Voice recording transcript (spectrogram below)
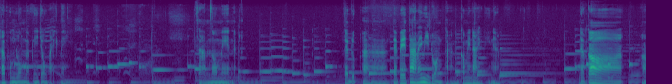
ถ้าผมลงแบบนี้จะไหวไหม สามนอร์แมนอะแต่ดูอ่า แต่เบต้าไม่มีดวงตามก็ไม่ได้อยู่ดีนะครับ ดี๋ยวก็เอา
